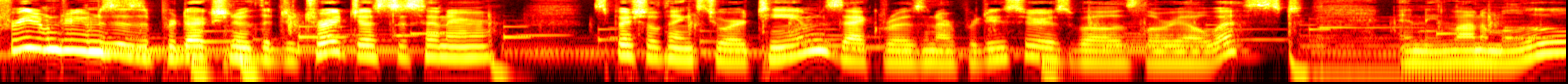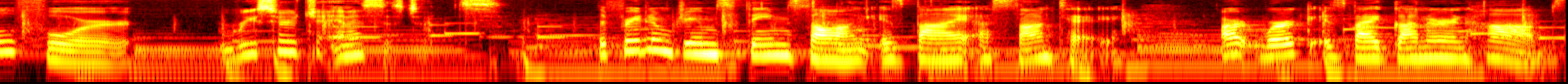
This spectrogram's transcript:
Freedom Dreams is a production of the Detroit Justice Center. Special thanks to our team, Zach Rosen, our producer, as well as L'Oreal West and Ilana Malul for research and assistance. The Freedom Dreams theme song is by Asante. Artwork is by Gunnar and Hobbs.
